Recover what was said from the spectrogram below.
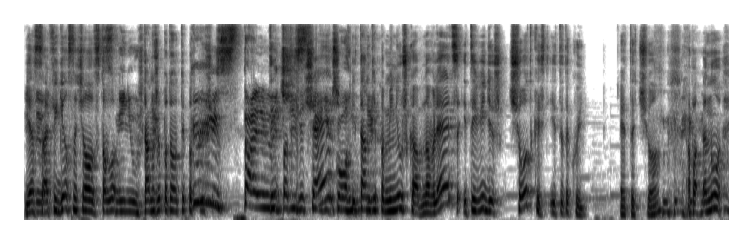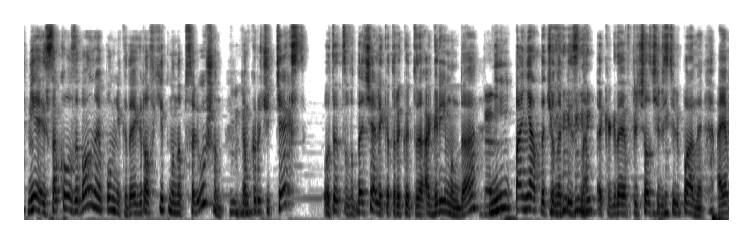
И я ты офигел сначала с того... С там же потом ты подключаешь... Ты подключаешь, и там типа менюшка обновляется, и ты видишь четкость, и ты такой... Это чё? А, ну, не, из такого забавного я помню, когда я играл в Hitman Absolution, там, короче, текст вот это в начале, который какой-то агримент, да? да? Непонятно, что написано, когда я включал через тюльпаны. А я,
